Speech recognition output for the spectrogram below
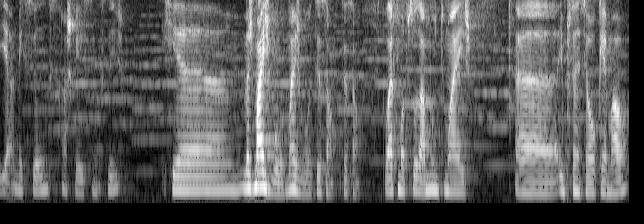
yeah, mixed feelings, acho que é isso assim que se diz. E, uh, mas mais boa, mais boa, atenção, atenção. Claro que uma pessoa dá muito mais uh, importância ao que é mau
